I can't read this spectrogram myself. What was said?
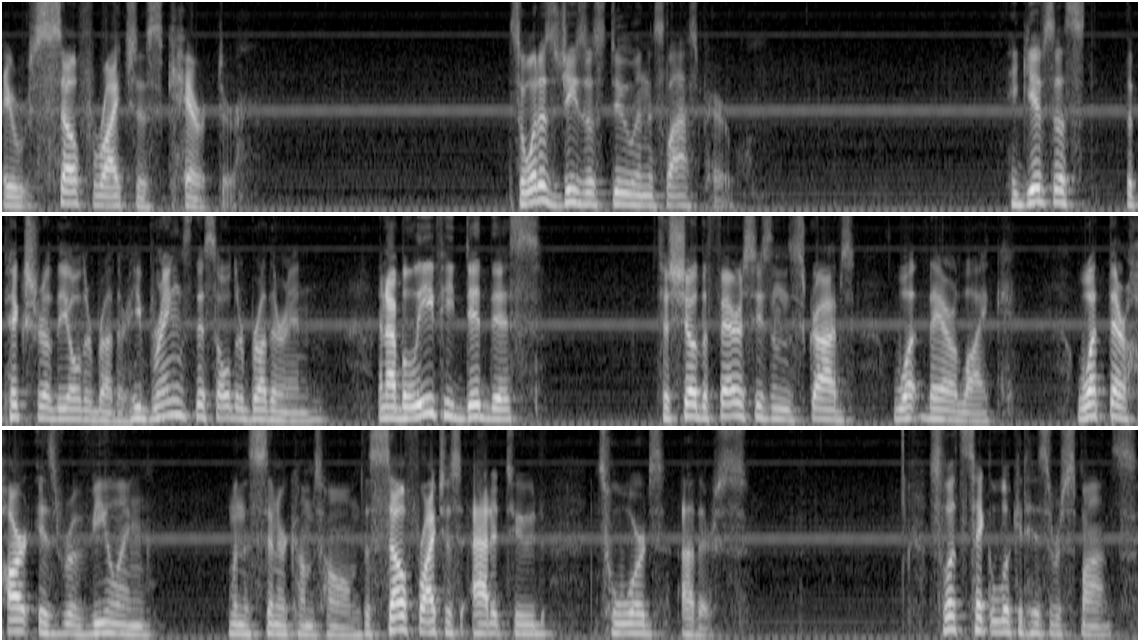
a self righteous character. So, what does Jesus do in this last parable? He gives us the picture of the older brother. He brings this older brother in. And I believe he did this to show the Pharisees and the scribes what they are like, what their heart is revealing when the sinner comes home, the self righteous attitude towards others. So let's take a look at his response.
